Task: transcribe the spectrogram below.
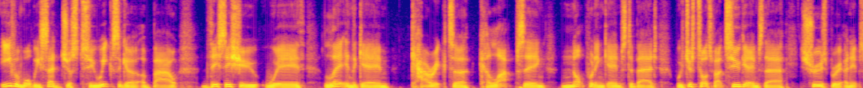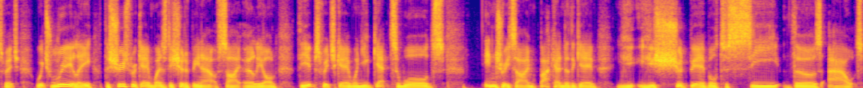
even what we said just two weeks ago about this issue with late in the game character collapsing, not putting games to bed. We've just talked about two games there, Shrewsbury and Ipswich, which really the Shrewsbury game Wednesday should have been out of sight early on. The Ipswich game, when you get towards injury time, back end of the game, you, you should be able to see those out.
